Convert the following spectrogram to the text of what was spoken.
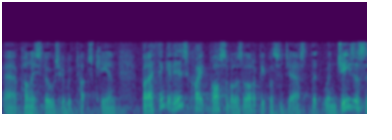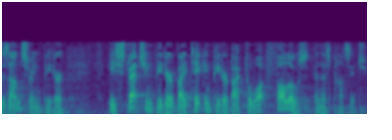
uh, punish those who would touch Cain. But I think it is quite possible, as a lot of people suggest, that when Jesus is answering Peter, he's stretching Peter by taking Peter back to what follows in this passage.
